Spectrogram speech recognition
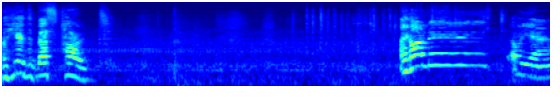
But here's the best part. I got it! Oh yeah.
